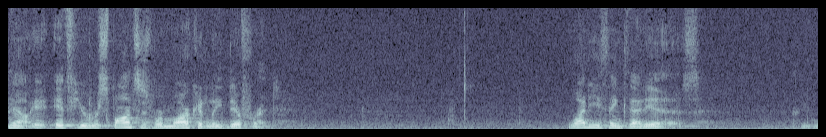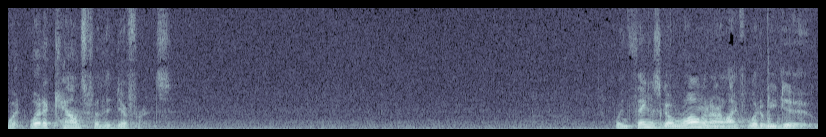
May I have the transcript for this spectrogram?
Now, if your responses were markedly different, why do you think that is? What, what accounts for the difference? When things go wrong in our life, what do we do?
